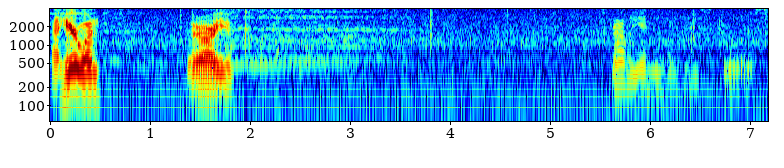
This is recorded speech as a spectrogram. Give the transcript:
I hear one! Where are you? It's probably in one of these drawers.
